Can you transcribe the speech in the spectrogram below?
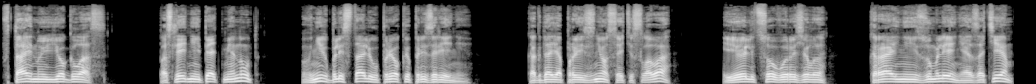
в тайну ее глаз. Последние пять минут в них блистали упрек и презрение. Когда я произнес эти слова, ее лицо выразило крайнее изумление, а затем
